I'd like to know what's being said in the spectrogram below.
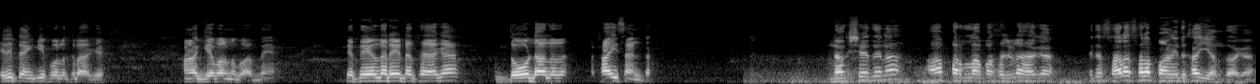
ਇਹਦੀ ਟੈਂਕੀ ਫੁੱਲ ਕਰਾ ਕੇ ਹੁਣ ਅੱਗੇ ਵੱਲ ਨੂੰ ਵਧਦੇ ਆ ਤੇ ਤੇਲ ਦਾ ਰੇਟ ਇੱਥੇ ਹੈਗਾ 2 ਡਾਲਰ 28 ਸੈਂਟ। ਨਕਸ਼ੇ ਤੇ ਨਾ ਆਹ ਪਰਲਾ ਪਾਸਾ ਜਿਹੜਾ ਹੈਗਾ ਇੱਥੇ ਸਾਰਾ ਸਾਰਾ ਪਾਣੀ ਦਿਖਾਈ ਜਾਂਦਾ ਹੈਗਾ।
